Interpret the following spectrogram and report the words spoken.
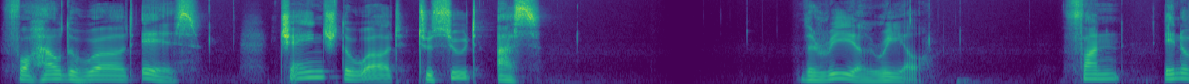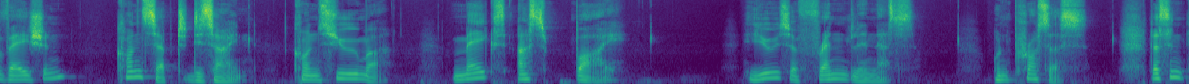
For how the world is. Change the world to suit us. The real real. Fun Innovation, Concept Design, Consumer, Makes Us Buy, User Friendliness und Process. Das sind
